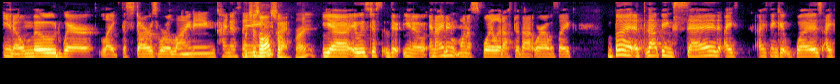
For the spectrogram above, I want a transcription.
you know, mode where like the stars were aligning kind of thing. Which is awesome, I, right? Yeah, it was just, you know, and I didn't want to spoil it after that where I was like, but that being said, I I think it was. I,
